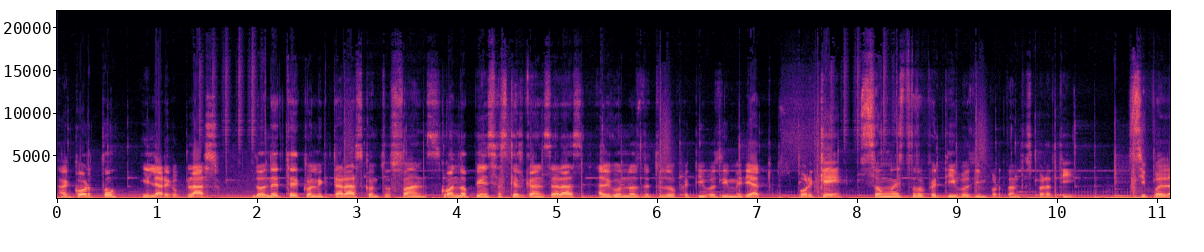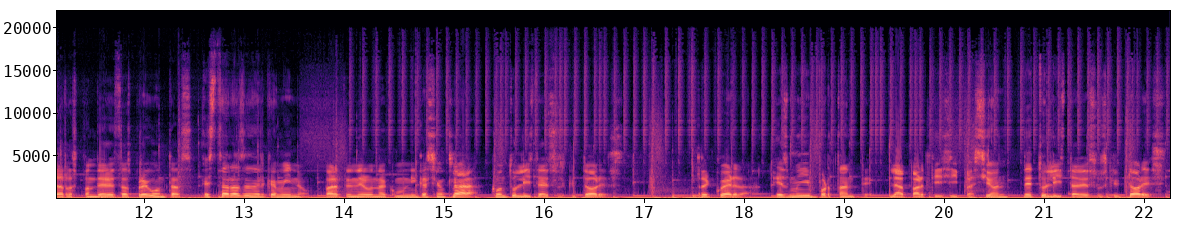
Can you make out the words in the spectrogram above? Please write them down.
a corto y largo plazo? ¿Dónde te conectarás con tus fans? ¿Cuándo piensas que alcanzarás algunos de tus objetivos inmediatos? ¿Por qué? ¿Son estos objetivos importantes para ti? Si puedes responder estas preguntas, estarás en el camino para tener una comunicación clara con tu lista de suscriptores. Recuerda, es muy importante la participación de tu lista de suscriptores,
